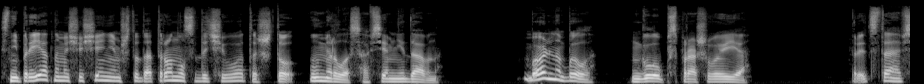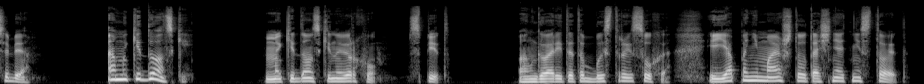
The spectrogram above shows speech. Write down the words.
с неприятным ощущением, что дотронулся до чего-то, что умерло совсем недавно. «Больно было?» — глуп спрашиваю я. «Представь себе». «А македонский?» «Македонский наверху. Спит». Он говорит это быстро и сухо, и я понимаю, что уточнять не стоит.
